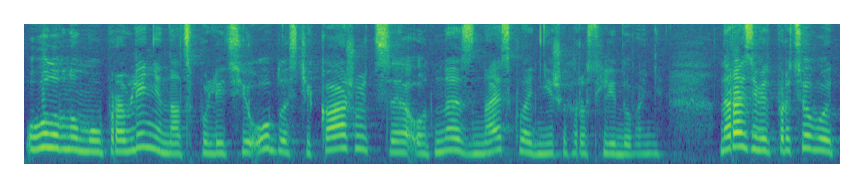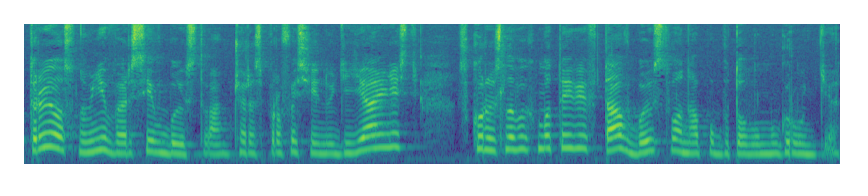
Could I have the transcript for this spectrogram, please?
У головному управлінні Нацполіції області кажуть, це одне з найскладніших розслідувань. Наразі відпрацьовують три основні версії вбивства через професійну діяльність, з корисливих мотивів та вбивство на побутовому ґрунті.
